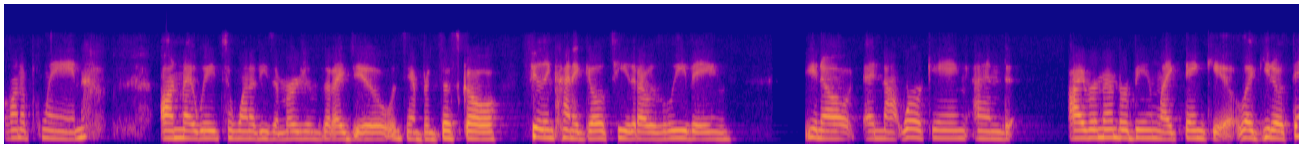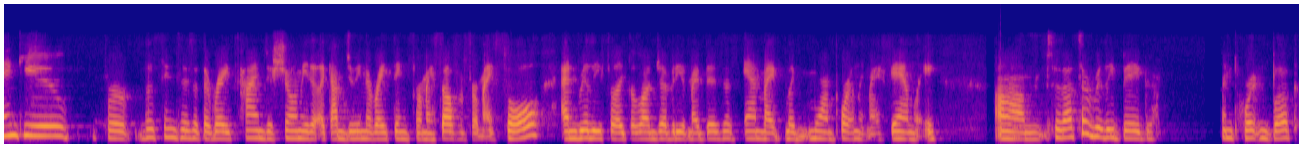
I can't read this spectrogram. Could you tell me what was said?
on a plane on my way to one of these immersions that I do in San Francisco, feeling kind of guilty that I was leaving, you know, and not working. And I remember being like, thank you. Like, you know, thank you for listening to this at the right time to show me that like I'm doing the right thing for myself and for my soul and really for like the longevity of my business and my like more importantly my family. Um, so that's a really big important book.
